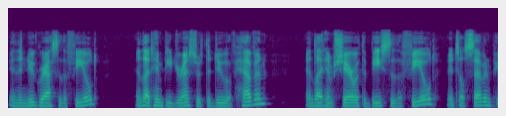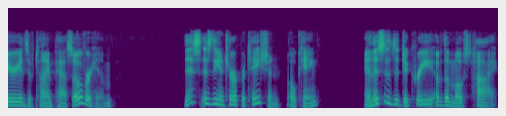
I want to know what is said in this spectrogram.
in the new grass of the field and let him be drenched with the dew of heaven, and let him share with the beasts of the field until seven periods of time pass over him. This is the interpretation, O king, And this is the decree of the Most High,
